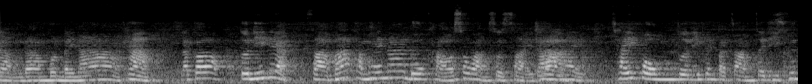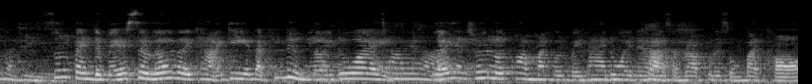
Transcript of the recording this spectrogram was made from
ด่างดำบนใบหน้า ค่ะ แล้วก็ตัวนี้เนี่ยสามารถทำให้หน้าดูขาวสว่างสดใสได้ ค่ะ ใช้โฟมตัวนี้เป็นประจำจะดีขึ้นทันที ซึ่งเป็น the best seller เลยขายดีอันดับที่หนึ่งเลยด้วย ใช่ค่ะ และยังช่วยลดความมันบนใบหน้าด้วยนะคะค่ะ สำหรับคุณสมบัติของ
